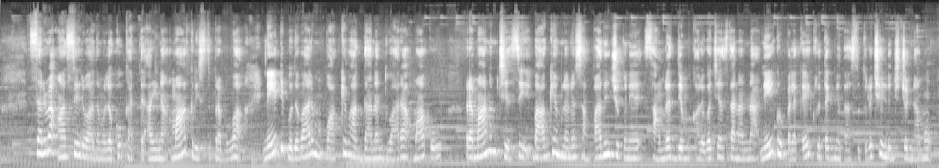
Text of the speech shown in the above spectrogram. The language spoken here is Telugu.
సర్వ ఆశీర్వాదములకు కర్త అయిన మా క్రీస్తు ప్రభువ నేటి బుధవారం వాక్య వాగ్దానం ద్వారా మాకు ప్రమాణం చేసి భాగ్యములను సంపాదించుకునే సామర్థ్యం కలుగచేస్తానన్న నీ కృపలకై కృతజ్ఞతాస్థుతులు చెల్లించుచున్నాము.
